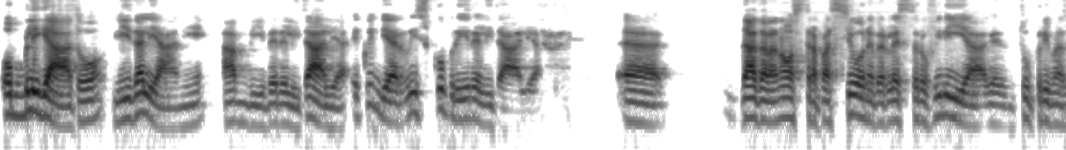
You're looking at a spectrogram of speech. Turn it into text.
obbligato gli italiani a vivere l'Italia e quindi a riscoprire l'Italia. Eh, data la nostra passione per l'esterofilia, che tu prima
